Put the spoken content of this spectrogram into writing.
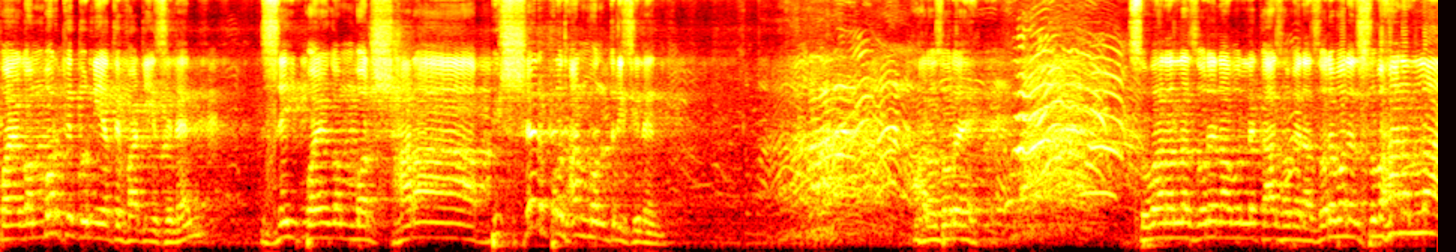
পয়গম্বরকে দুনিয়াতে পাঠিয়েছিলেন, যেই পয়গম্বর সারা বিশ্বের প্রধানমন্ত্রী ছিলেন। আরও জোরে। সুবহান আল্লাহ জোরে না বললে কাজ হবে না। জোরে বলেন সুবহান আল্লাহ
